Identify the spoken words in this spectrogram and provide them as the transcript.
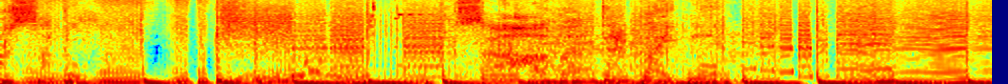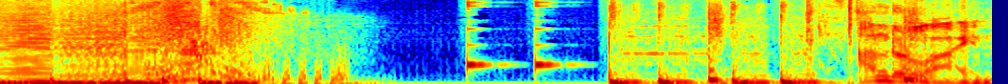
Nomor 1 Sahabat terbaikmu. Underline.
